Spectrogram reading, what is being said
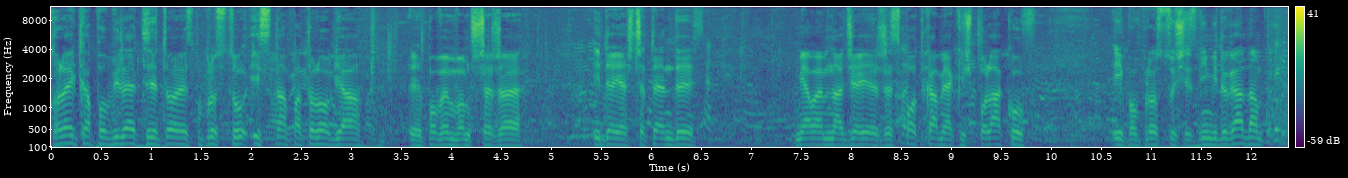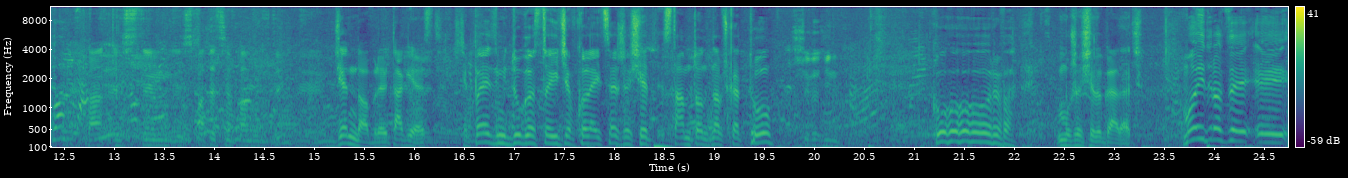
Kolejka po bilety to jest po prostu istna patologia. Y, Powiem wam szczerze, idę jeszcze tędy. Miałem nadzieję, że spotkam jakichś Polaków i po prostu się z nimi dogadam. Pan, z tym, z patecem pan w tym? Dzień dobry, tak jest. Powiedz mi, długo stoicie w kolejce, że się stamtąd na przykład tu? Trzy godziny. Kurwa, muszę się dogadać. Moi drodzy, y,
